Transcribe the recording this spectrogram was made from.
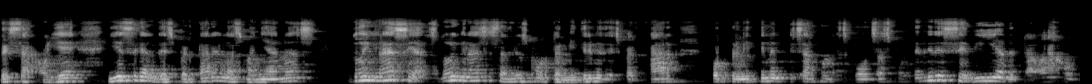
desarrollé y es el despertar en las mañanas. Doy gracias, doy gracias a Dios por permitirme despertar, por permitirme empezar con las cosas, por tener ese día de trabajo.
